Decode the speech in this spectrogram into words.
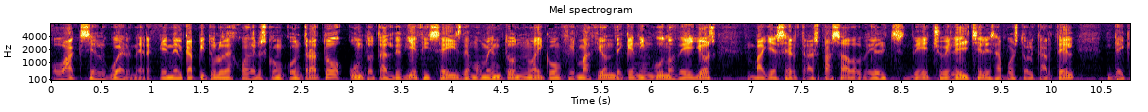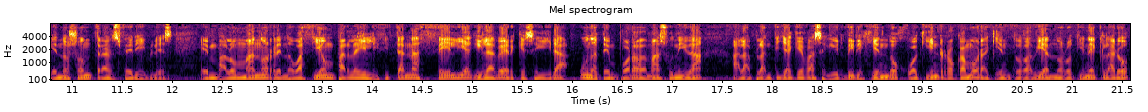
o Axel Werner. En el capítulo de jugadores con contrato, un total de 16, de momento no hay confirmación de que ninguno de ellos vaya a ser traspasado. De, hecho, el Elche les ha puesto el cartel de que no son transferibles. En balonmano, renovación para la ilicitana Celia Guilaber, que seguirá una temporada más unida a la plantilla que va a seguir dirigiendo Joaquín Rocamora. Quien todavía no lo tiene claro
